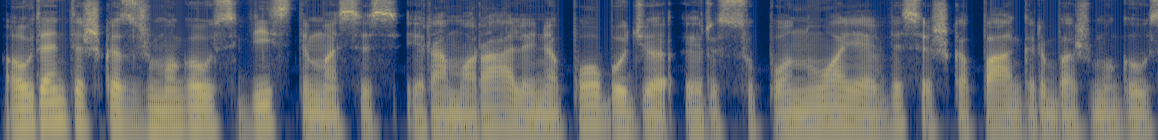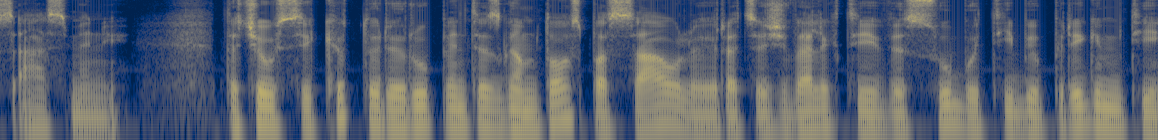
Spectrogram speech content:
Autentiškas žmogaus vystimasis yra moralinio pobūdžio ir suponuoja visišką pagarbą žmogaus asmeniui, tačiau sikiu turi rūpintis gamtos pasaulio ir atsižvelgti į visų būtybių prigimtį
